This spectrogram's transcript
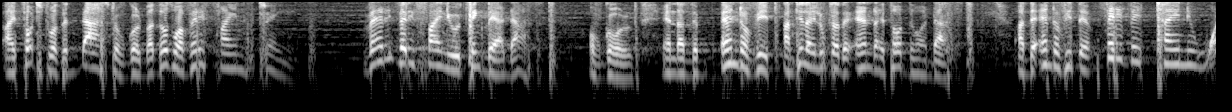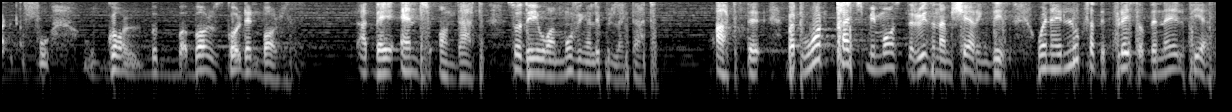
I thought it was the dust of gold, but those were very fine strings. Very, very fine. You would think they are dust of gold. And at the end of it, until I looked at the end, I thought they were dust. At the end of it, they're very, very tiny, wonderful gold balls, golden balls. At the end on that. So they were moving a little bit like that. At the, but what touched me most, the reason I'm sharing this, when I looked at the place of the nail pierce,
